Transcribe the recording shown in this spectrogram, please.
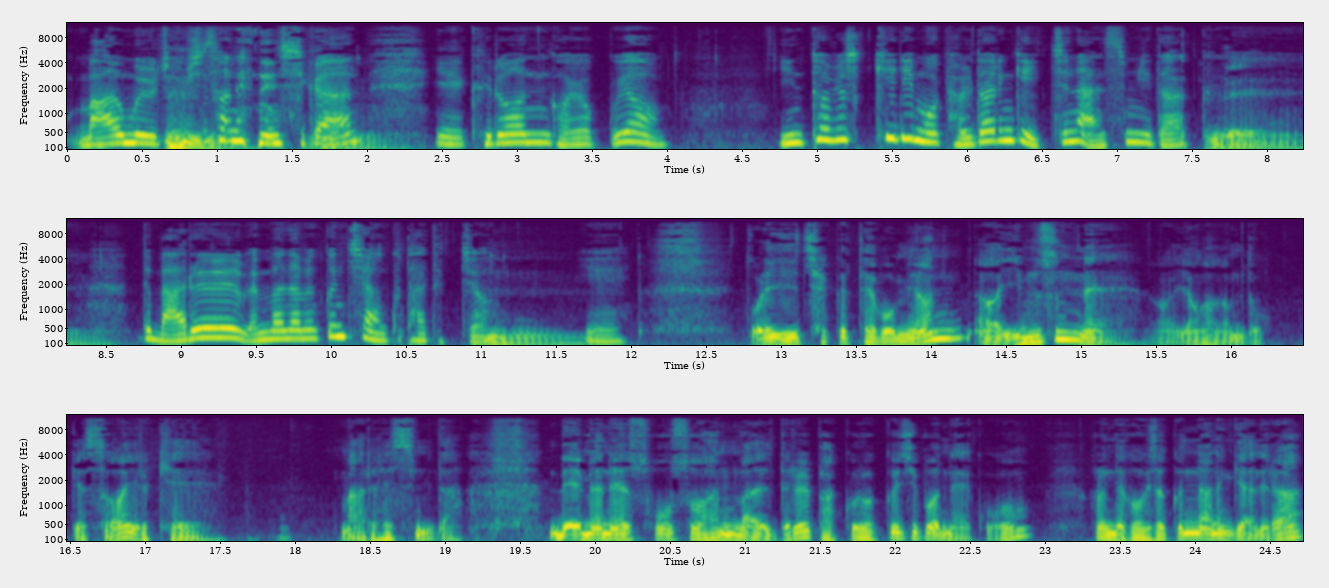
마음을 좀 음. 씻어내는 시간 음. 예 그런 거였고요. 인터뷰 skill이 뭐 별다른 게 있지는 않습니다. 그. 네. 근데 말을 웬만하면 끊지 않고 다 듣죠. 음. 예. 우리 책 끝에 보면 어, 임순례 어, 영화 감독께서 이렇게 말을 했습니다. 내면의 소소한 말들을 밖으로 끄집어내고 그런데 거기서 끝나는 게 아니라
